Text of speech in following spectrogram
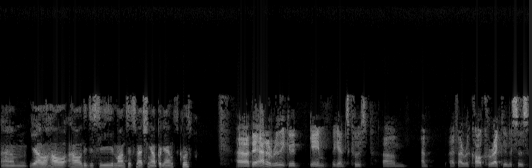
Uh, um, yeah, well, how how did you see Mantis matching up against CUSB? Uh, they had a really good game against CUSB. Um, if I recall correctly, this is,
